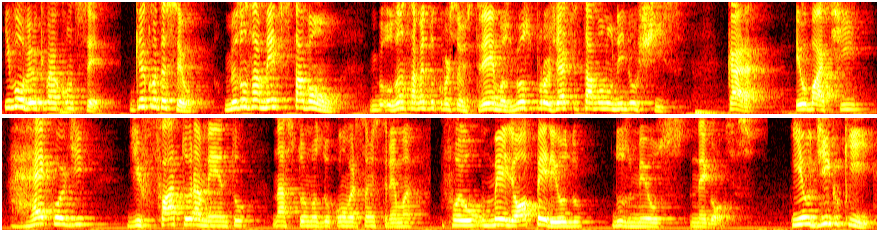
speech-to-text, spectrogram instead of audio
e vou ver o que vai acontecer. O que aconteceu? Meus lançamentos estavam o lançamento do Conversão Extrema, os meus projetos estavam no nível X. Cara, eu bati recorde de faturamento nas turmas do Conversão Extrema. Foi o melhor período dos meus negócios. E eu digo que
